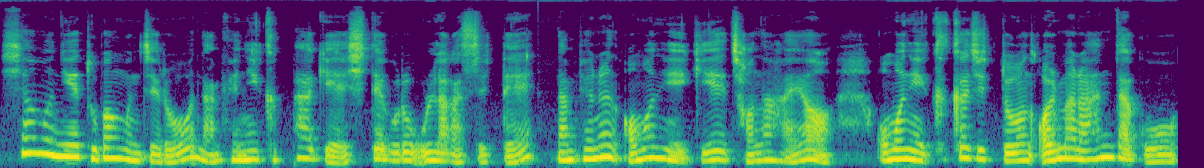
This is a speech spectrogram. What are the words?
시어머니의 도박 문제로 남편이 급하게 시댁으로 올라갔을 때 남편은 어머니에게 전화하여 어머니 그까짓 돈 얼마나 한다고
